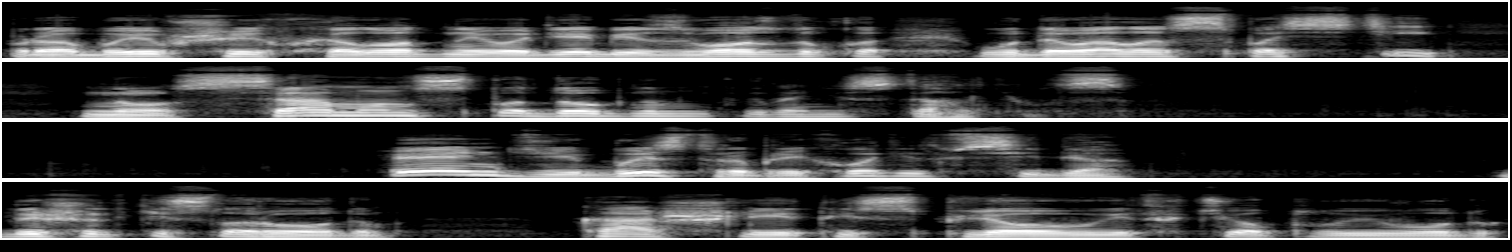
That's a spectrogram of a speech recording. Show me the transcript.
пробывших в холодной воде без воздуха, удавалось спасти, но сам он с подобным никогда не сталкивался. Энди быстро приходит в себя, дышит кислородом, кашляет и сплевывает в теплую воду,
